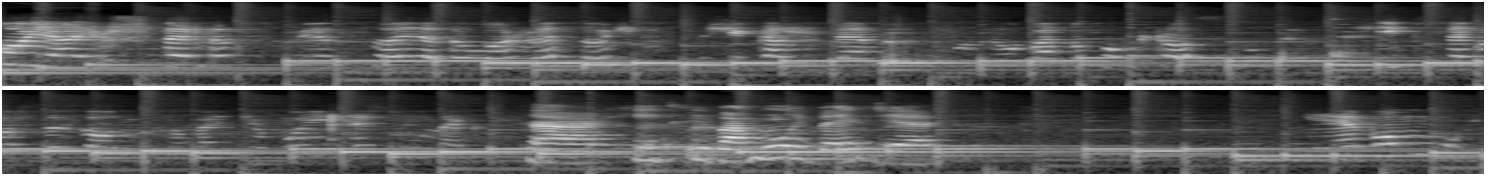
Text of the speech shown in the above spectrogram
O, ja już teraz wiem, co ja dołożę coś, co się każdemu chyba mój będzie. Nie, bo mój.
